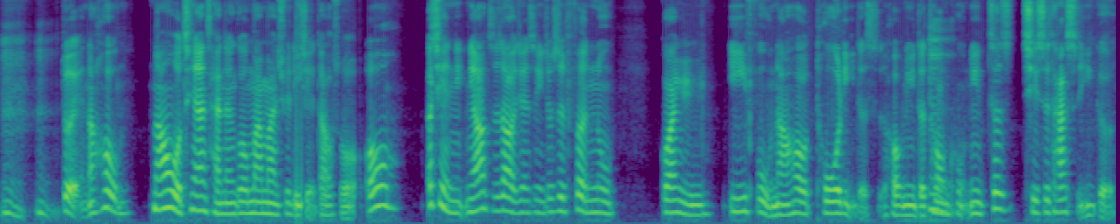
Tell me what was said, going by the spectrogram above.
嗯嗯，对，然后然后我现在才能够慢慢去理解到说，哦，而且你你要知道一件事情，就是愤怒关于依附，然后脱离的时候，你的痛苦，你这其实它是一个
